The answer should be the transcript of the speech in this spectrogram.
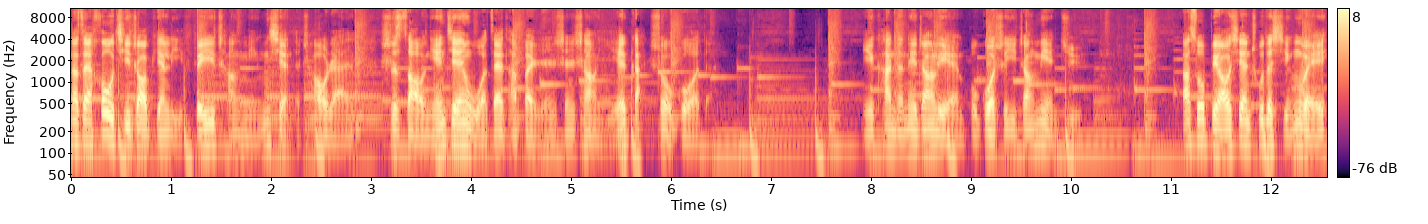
那在后期照片里非常明显的超然，是早年间我在他本人身上也感受过的。你看的那张脸不过是一张面具，他所表现出的行为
